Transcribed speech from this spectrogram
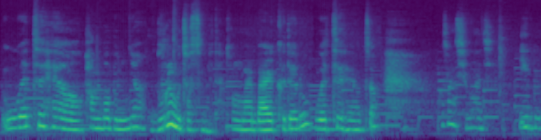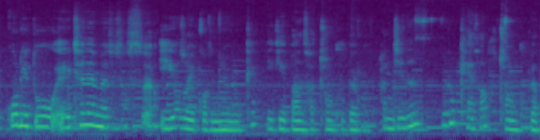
웨트 헤어 방법은요 물을 묻혔습니다 정말 말 그대로 웨트 헤어죠 화장 지워야지. 이 목걸이도 H&M에서 샀어요. 이어져 있거든요 이렇게. 이게 14,900원. 반지는 이렇게 해서 9,900원.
